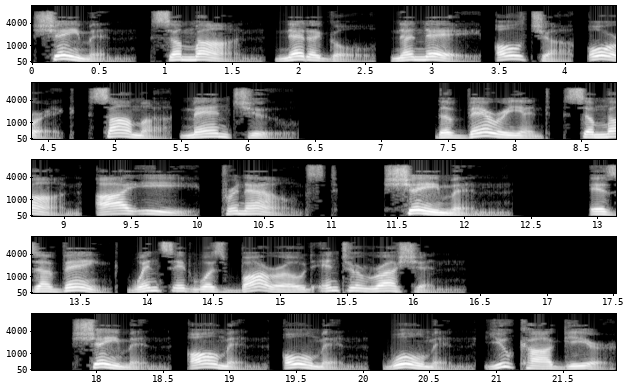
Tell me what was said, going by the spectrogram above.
Shaman, Saman, Nedigal, Nane, Ulcha, Auric, Sama Manchu. The variant, Saman, i.e., pronounced shaman, is a vank whence it was borrowed into Russian. Shaman, Alman, Olman, Woolman Yukagir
